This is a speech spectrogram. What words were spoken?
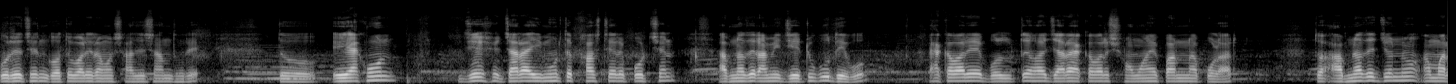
করেছেন গতবারের আমার সাজেশান ধরে। তো এই এখন যে যারা এই মুহূর্তে ফার্স্ট ইয়ারে পড়ছেন, আপনাদের আমি যেটুকু দেব, একেবারে বলতে হয় যারা একেবারে সময় পান না পড়ার, তো আপনাদের জন্য আমার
